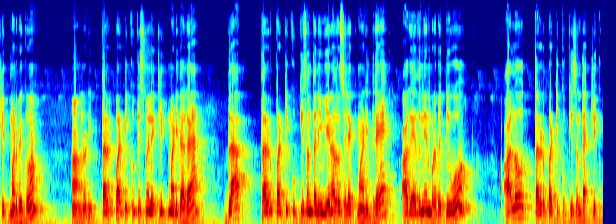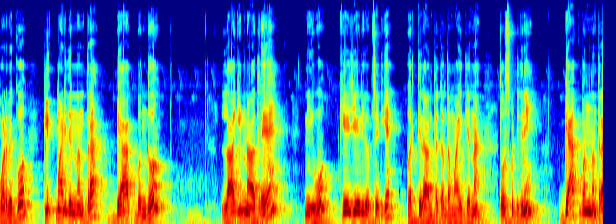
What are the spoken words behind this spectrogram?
ಕ್ಲಿಕ್ ಮಾಡಬೇಕು. ಹಾಂ, ನೋಡಿ ಥರ್ಡ್ ಪಾರ್ಟಿ ಕುಕ್ಕೀಸ್ ಮೇಲೆ ಕ್ಲಿಕ್ ಮಾಡಿದಾಗ ಬ್ಲಾಕ್ ಥರ್ಡ್ ಪಾರ್ಟಿ ಕುಕ್ಕೀಸ್ ಅಂತ ನೀವು ಏನಾದರೂ ಸೆಲೆಕ್ಟ್ ಮಾಡಿದರೆ, ಆಗ ಅದನ್ನೇನು ಮಾಡಬೇಕು ನೀವು? ಆಲೋ ಥರ್ಡ್ ಪಾರ್ಟಿ ಕುಕ್ಕೀಸ್ ಅಂತ ಕ್ಲಿಕ್ ಮಾಡಬೇಕು. ಕ್ಲಿಕ್ ಮಾಡಿದ ನಂತರ ಬ್ಯಾಕ್ ಬಂದು ಲಾಗಿನ್ ಆದರೆ ನೀವು ಕೆ ಜಿ ಐ ಡಿ ವೆಬ್ಸೈಟ್ಗೆ ಬರ್ತೀರಾ ಅಂತಕ್ಕಂಥ ಮಾಹಿತಿಯನ್ನು ತೋರಿಸ್ಕೊಟ್ಟಿದ್ದೀನಿ. ಬ್ಯಾಕ್ ಬಂದ ನಂತರ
